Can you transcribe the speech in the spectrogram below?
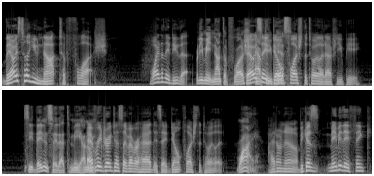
They always tell you not to flush. Why do they do that? What do you mean, not to flush? They always after say you don't piss? flush the toilet after you pee. See, they didn't say that to me. I don't. Every drug test I've ever had, they say don't flush the toilet. why? I don't know because maybe they think.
